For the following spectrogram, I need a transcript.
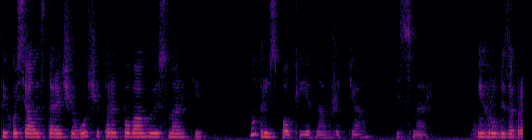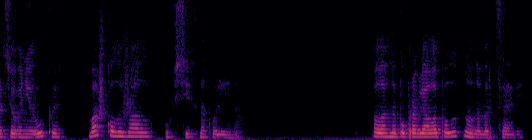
тихо сяли старечі очі перед повагою смерті, мудрий спокій єднав життя і смерть, і грубі запрацьовані руки важко лежало у всіх на колінах. Палагна поправляла полотно на мерцеві,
